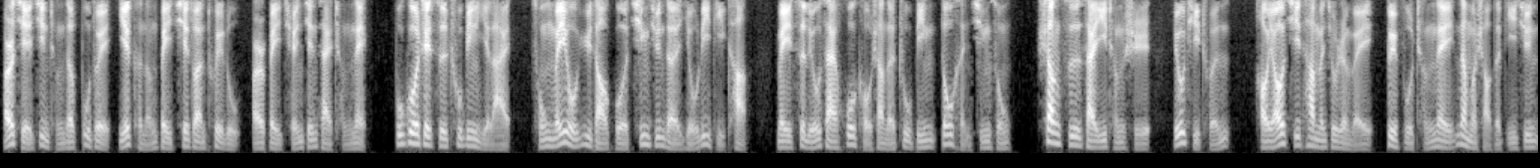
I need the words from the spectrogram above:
而且进城的部队也可能被切断退路，而被全歼在城内。不过这次出兵以来，从没有遇到过清军的有力抵抗，每次留在豁口上的驻兵都很轻松。上次在宜城时，刘体纯、郝瑶旗他们就认为对付城内那么少的敌军，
